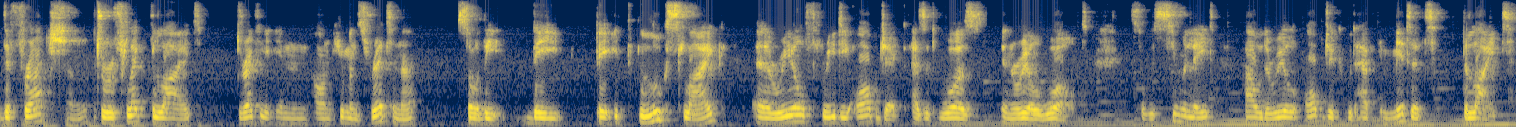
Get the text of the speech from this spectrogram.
diffraction to reflect the light directly in on human's retina, so the they, they it looks like a real 3D object as it was in real world. So we simulate how the real object would have emitted the light.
